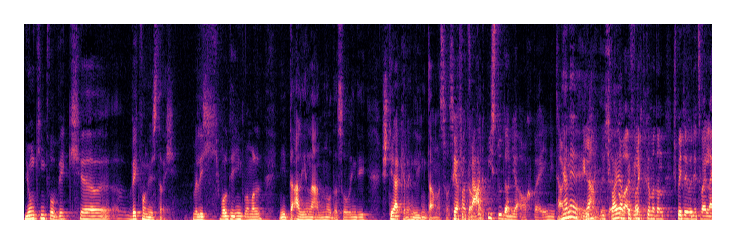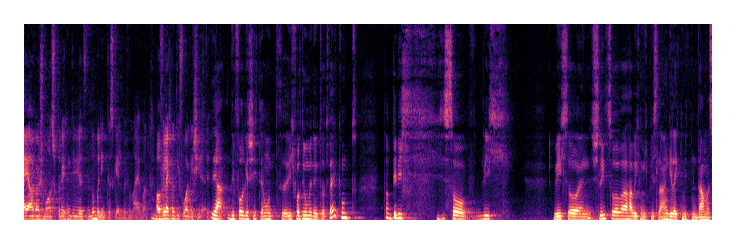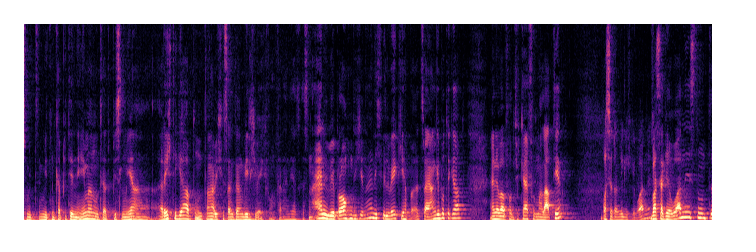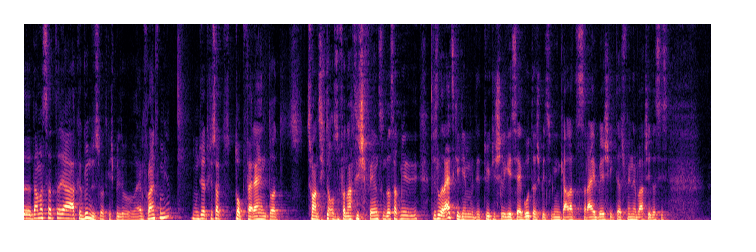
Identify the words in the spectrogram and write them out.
jung irgendwo weg, äh, weg von Österreich. Weil ich wollte irgendwann mal in Italien landen oder so, in die stärkeren Ligen damals. Was per Vertrag bist du dann ja auch bei in Italien ja, nee, gelandet. Ja, ich war ja aber vielleicht können wir dann später über die zwei Leihengagements sprechen, die jetzt nicht unbedingt das Gelbe vom Ei waren. Aber vielleicht noch die Vorgeschichte. Ja, die Vorgeschichte und äh, ich wollte unbedingt dort weg und dann bin ich so, wie ich, wie ich so ein Schlitzohr war, habe ich mich ein bisschen angelegt mit dem, damals mit, mit dem Kapitän Nehmann und er hat ein bisschen mehr Rechte gehabt und dann habe ich gesagt, dann will ich weg vom Verein. Er hat gesagt, nein, wir brauchen dich, nein, ich will weg. Ich habe zwei Angebote gehabt einer war von Türkei, von Malatya. Was er dann wirklich geworden ist? Was er geworden ist. Und äh, damals hat er ja Aka Gündüz dort gespielt, ein Freund von mir. Und er hat gesagt, Top-Verein, dort 20.000 fanatische Fans. Und das hat mir ein bisschen Reiz gegeben. Die türkische Liga ist sehr gut. Dann spielst du gegen Galatasaray, Besiktas, Fenerbahce. Das ist,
